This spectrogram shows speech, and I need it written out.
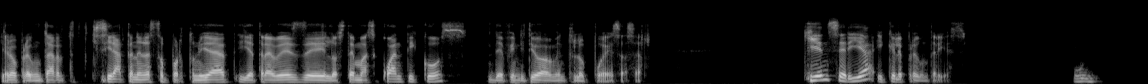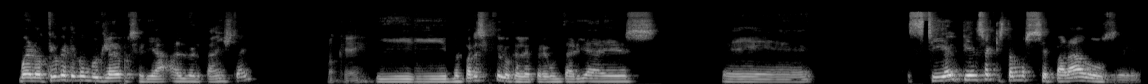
quiero preguntar, quisiera tener esta oportunidad y a través de los temas cuánticos, definitivamente lo puedes hacer. ¿Quién sería y qué le preguntarías? Uy. Bueno, creo que tengo muy claro que sería Albert Einstein. Ok. Y me parece que lo que le preguntaría es eh, si él piensa que estamos separados de,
